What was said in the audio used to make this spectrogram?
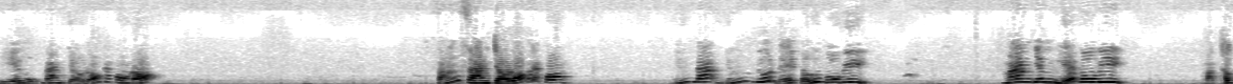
Địa ngục đang chờ đón các con đó. Sẵn sàng chờ đón các con. Những đá, những đứa đệ tử vô vi mang danh nghĩa vô vi mà thực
